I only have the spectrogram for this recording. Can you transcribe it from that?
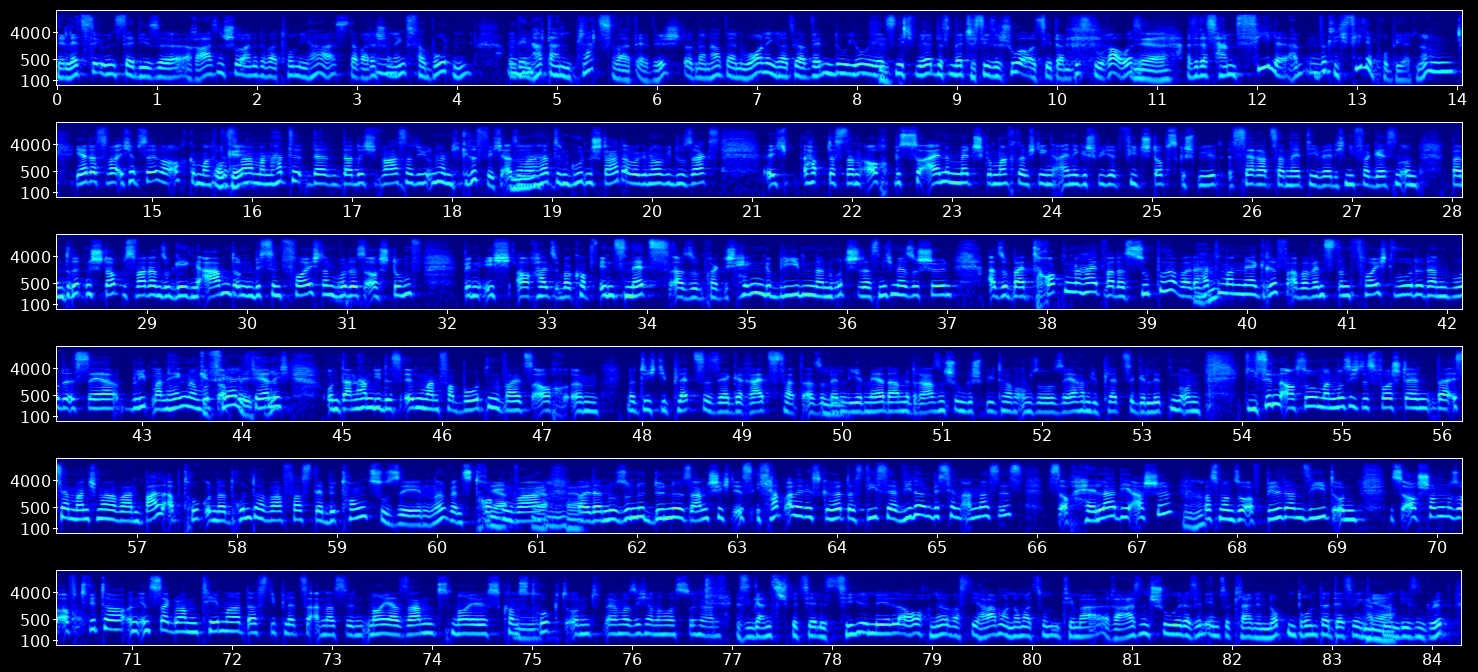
Der letzte übrigens, der diese Rasenschuhe hatte, war Tommy Haas. Da war das schon mhm. längst verboten. Und mhm. den hat dann ein Platzwart erwischt. Und dann hat er ein Warning gesagt, wenn du, Junge, jetzt hm. nicht während des Matches diese Schuhe aussieht, dann bist du raus. Ja. Also das haben viele, haben mhm. wirklich viele probiert. Ne? Mhm. Ja, das war, ich habe es selber auch gemacht. Okay. Das war, man hatte, da, dadurch war es natürlich unheimlich griffig. Also man hatte einen guten Start, aber genau wie du sagst, sagst, ich habe das dann auch bis zu einem Match gemacht, habe ich gegen eine gespielt, hat viel Stops gespielt. Serra Zanetti werde ich nie vergessen. Und beim dritten Stopp, es war dann so gegen Abend und ein bisschen feucht, dann wurde es auch stumpf, bin ich auch Hals über Kopf ins Netz, also praktisch hängen geblieben, dann rutschte das nicht mehr so schön. Also bei Trockenheit war das super, weil da mhm. hatte man mehr Griff, aber wenn es dann feucht wurde, dann wurde es sehr, blieb man hängen, dann wurde es auch gefährlich. Ne? Und dann haben die das irgendwann verboten, weil es auch ähm, natürlich die Plätze sehr gereizt hat. Also mhm. wenn je mehr da da mit Rasenschuhen gespielt haben, umso sehr haben die Plätze gelitten. Und die sind auch so, man muss sich das vorstellen, da ist ja manchmal war ein Ballabdruck und darunter war fast der Beton zu sehen, ne, wenn es trocken ja, war, ja, ja. weil da nur so eine dünne Sandschicht ist. Ich habe allerdings gehört, dass dies Jahr wieder ein bisschen anders ist. Es ist auch heller, die Asche, mhm. was man so auf Bildern sieht. Und es ist auch schon so auf Twitter und Instagram ein Thema, dass die Plätze anders sind. Neuer Sand, neues Konstrukt mhm. und werden wir sicher noch was zu hören. Es ist ein ganz spezielles Ziegelmehl auch, ne, was die haben. Und nochmal zum Thema Rasenschuhe, da sind eben so kleine Noppen drunter, deswegen hat ja. man diesen Grip.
